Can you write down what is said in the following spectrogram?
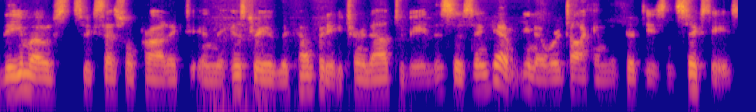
the most successful product in the history of the company. Turned out to be. This is again, you know, we're talking the 50s and 60s,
